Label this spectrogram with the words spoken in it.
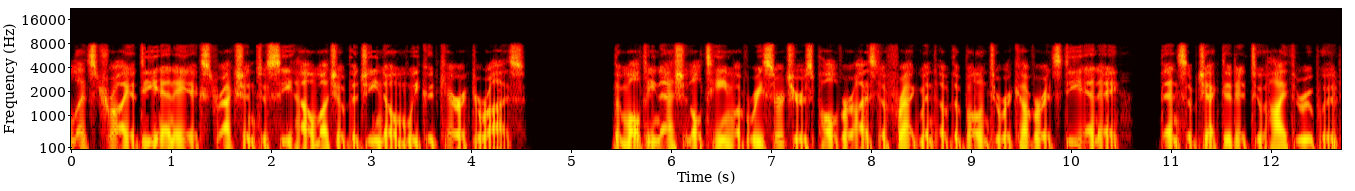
let's try a DNA extraction to see how much of the genome we could characterize. The multinational team of researchers pulverized a fragment of the bone to recover its DNA, then subjected it to high throughput,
